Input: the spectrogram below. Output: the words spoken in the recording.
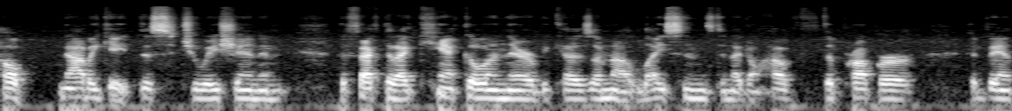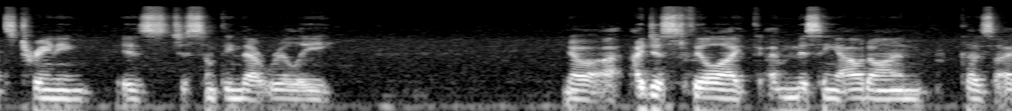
help navigate this situation. And the fact that I can't go in there because I'm not licensed and I don't have the proper advanced training is just something that really, you know, I, I just feel like I'm missing out on because I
